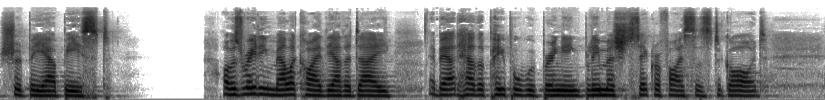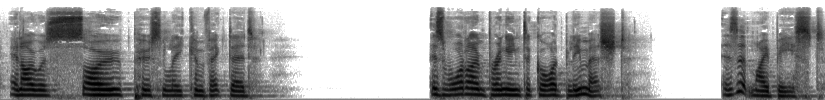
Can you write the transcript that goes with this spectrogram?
should be our best. I was reading Malachi the other day about how the people were bringing blemished sacrifices to God, and I was so personally convicted. Is what I'm bringing to God blemished? Is it my best?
